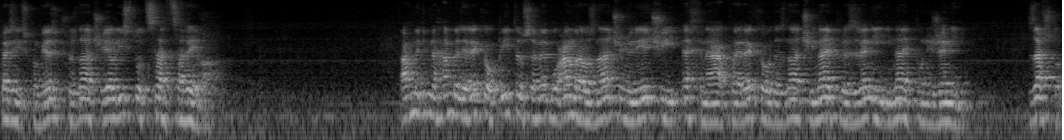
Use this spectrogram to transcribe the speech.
perzijskom jeziku, što znači, je li isto car careva. Ahmed ibn Hanbel je rekao, pitao sam Ebu Amra o značenju riječi ehna, pa je rekao da znači najprezreniji i najponiženiji. Zašto?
